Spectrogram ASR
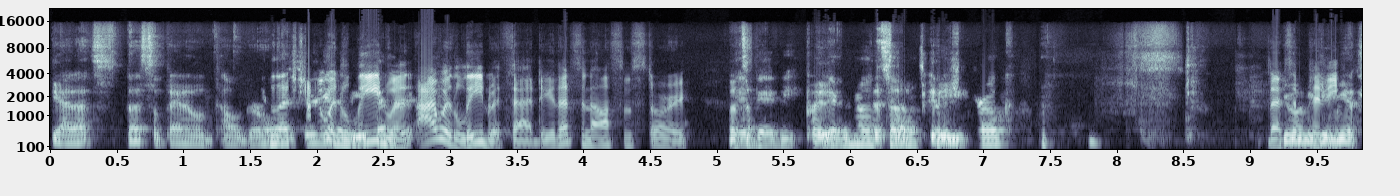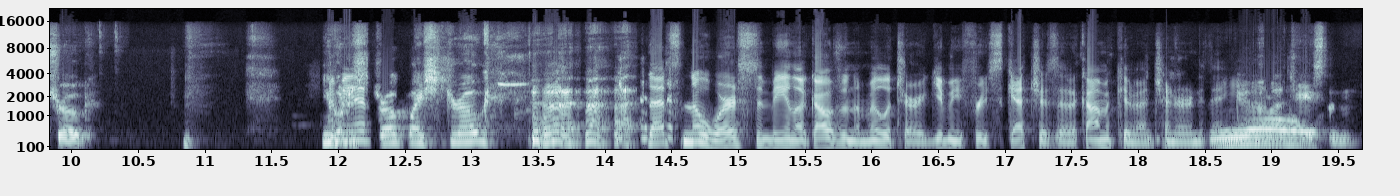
Yeah, that's that's something I don't tell girls. Unless you're I would lead with. I would lead with that, dude. That's an awesome story. That's Hey, a baby. pity- you ever known that's a someone's got a pity. stroke? That's you a want to give me a stroke? You I want mean, to stroke my stroke? That's no worse than being like I was in the military. Give me free sketches at a comic convention or anything. Yeah. I'm not Jason.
